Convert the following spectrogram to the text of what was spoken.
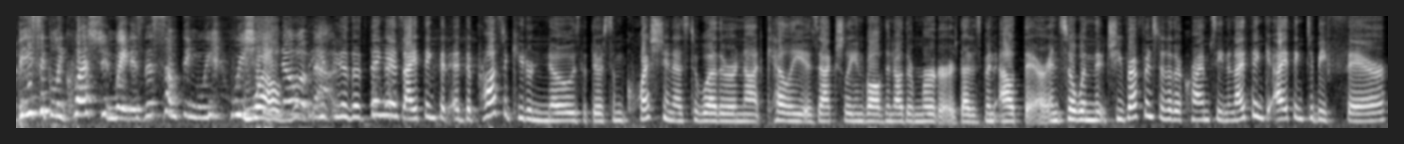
basically question, wait, is this something we, we should well, know about? You know, the thing is, I think that uh, the prosecutor knows that there's some question as to whether or not Kelly is actually involved in other murders that has been out there. And so when the, she referenced another crime scene, and I think, I think to be fair,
